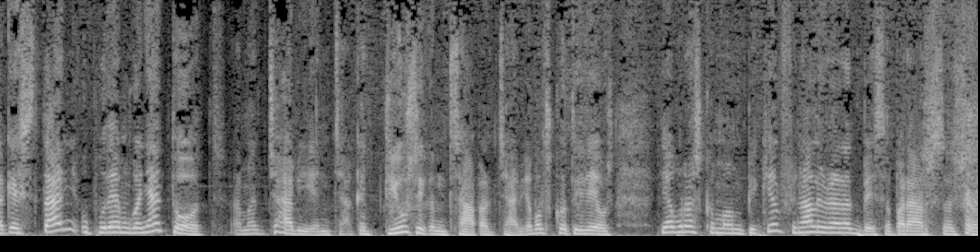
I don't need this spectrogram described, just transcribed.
Aquest any ho podem guanyar tot. Amb el Xavi. En Xavi. Aquest tio sí que en sap, el Xavi. Amb els cotilleus. Ja veuràs com en Piqué al final li haurà anat bé separar-se, això.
